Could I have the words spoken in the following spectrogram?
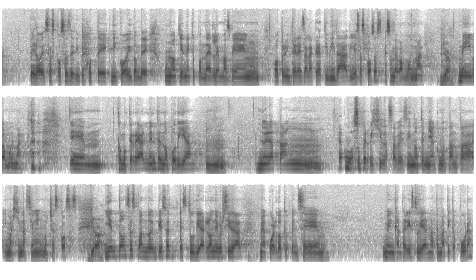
Pero esas cosas de dibujo técnico y donde uno tiene que ponerle más bien otro interés a la creatividad y esas cosas, eso me va muy mal. Me iba muy mal. Em, como que realmente no podía, mm, no era tan, era como súper rígida, ¿sabes? Y no tenía como tanta imaginación en muchas cosas. Ya. Y entonces cuando empiezo a estudiar la universidad, me acuerdo que pensé, me encantaría estudiar matemática pura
